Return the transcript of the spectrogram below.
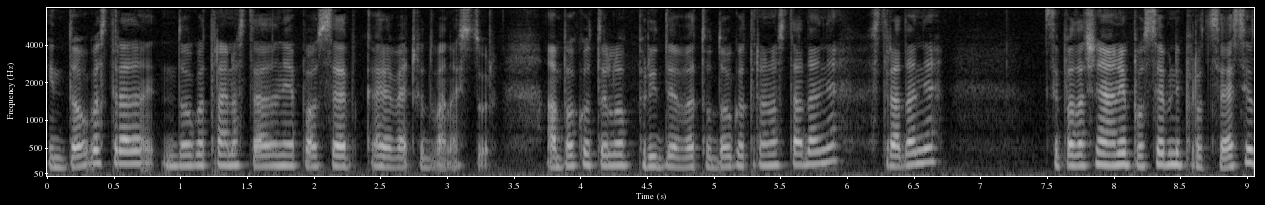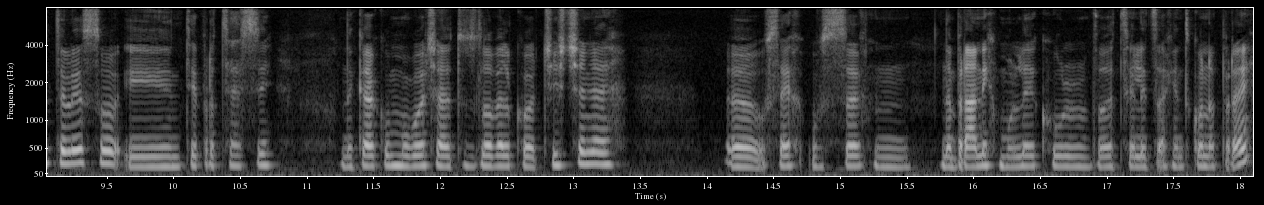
in dolgo stradanje, dolgotrajno stradanje pa vse, kar je več kot 12 ur. Ampak ko telo pride v to dolgotrajno stradanje, stradanje se pa začnejo neki posebni procesi v telesu in ti procesi nekako omogočajo tudi zelo veliko čiščenje vseh, vseh nabranih molekul v celicah in tako naprej.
